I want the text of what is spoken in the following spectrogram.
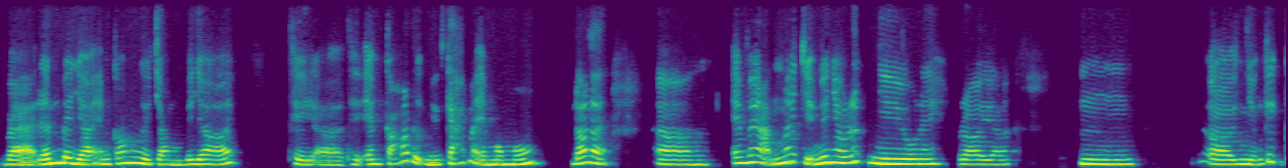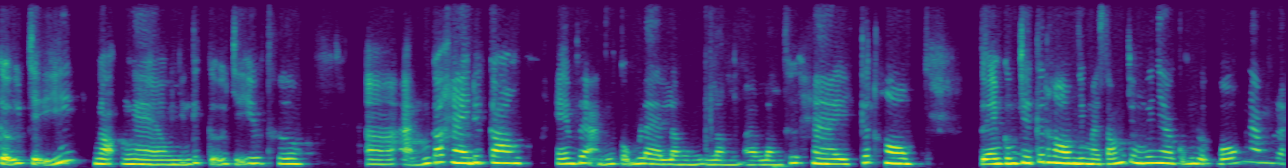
Và đến bây giờ em có người chồng bây giờ ấy thì uh, thì em có được những cái mà em mong muốn. Đó là uh, em với ảnh nói chuyện với nhau rất nhiều này rồi uh, um, uh, những cái cử chỉ ngọt ngào những cái cử chỉ yêu thương. Ờ, ảnh có hai đứa con. Em với ảnh cũng là lần lần à, lần thứ hai kết hôn. Tụi em cũng chưa kết hôn nhưng mà sống chung với nhau cũng được 4 năm rồi.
